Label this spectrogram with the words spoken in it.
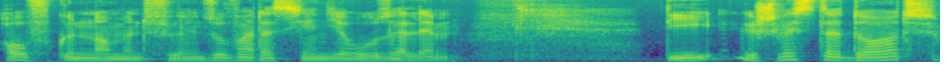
aufgenommen fühlen. So war das hier in Jerusalem. Die Geschwister dort,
